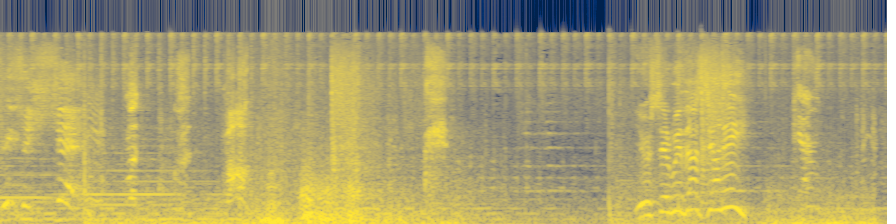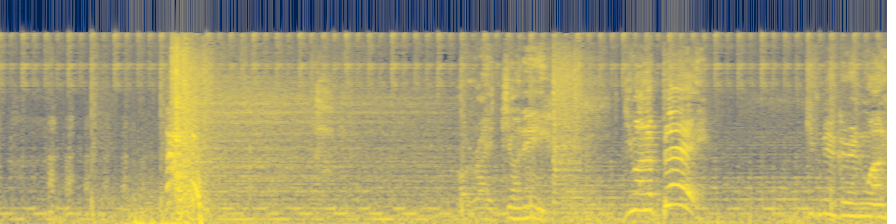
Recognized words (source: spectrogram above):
piece of shit. Ah! You're still with us, Johnny? All right, Johnny. You wanna play? Give me a green one.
